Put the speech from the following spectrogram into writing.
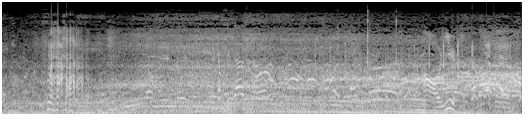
Here comes your dad now. oh, you. Yeah.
